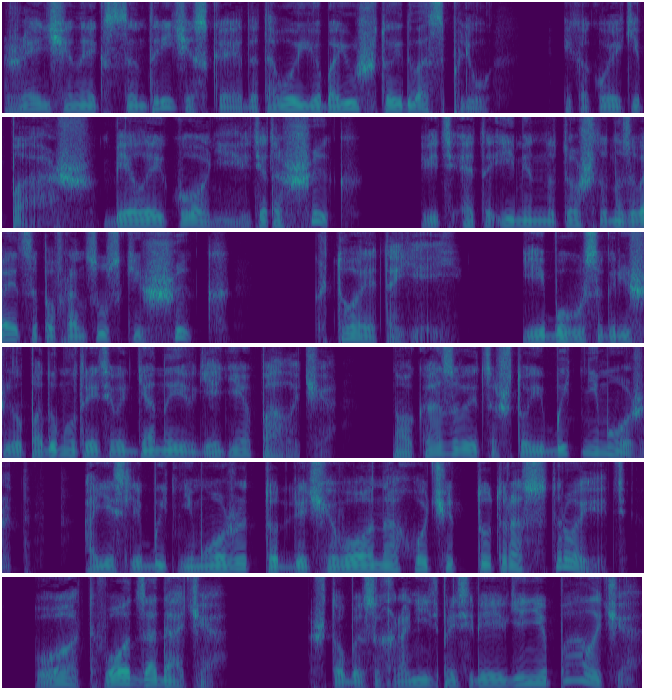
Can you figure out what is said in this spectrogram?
женщина эксцентрическая, до того ее боюсь, что едва сплю. И какой экипаж, белые кони, ведь это шик. Ведь это именно то, что называется по-французски «шик». Кто это ей? Ей-богу, согрешил, подумал третьего дня на Евгения Палыча. Но оказывается, что и быть не может. А если быть не может, то для чего она хочет тут расстроить? Вот, вот задача. Чтобы сохранить при себе Евгения Палыча.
